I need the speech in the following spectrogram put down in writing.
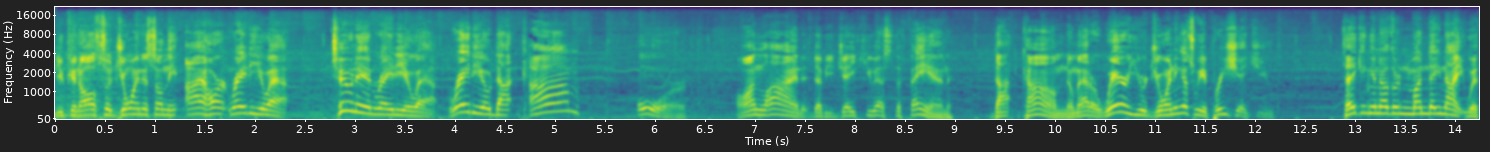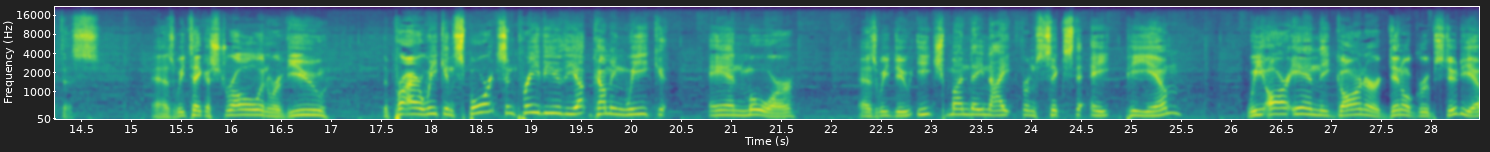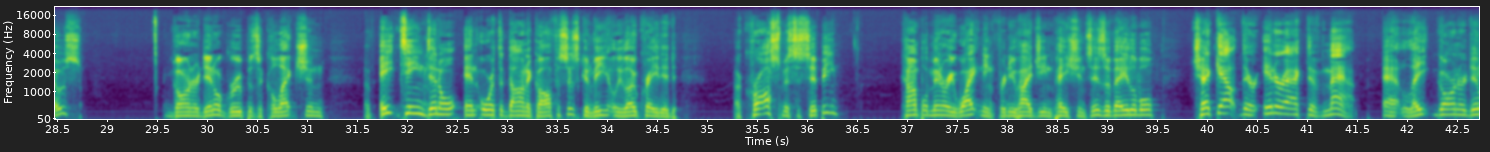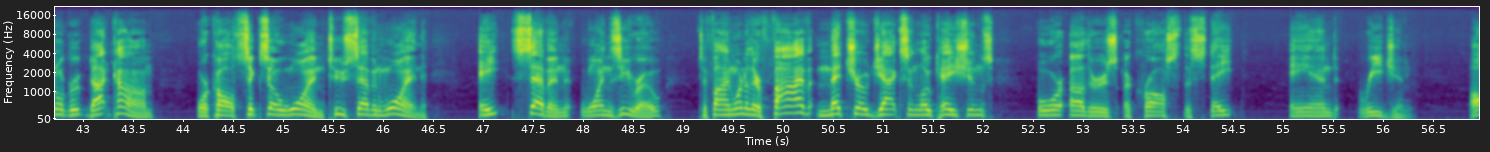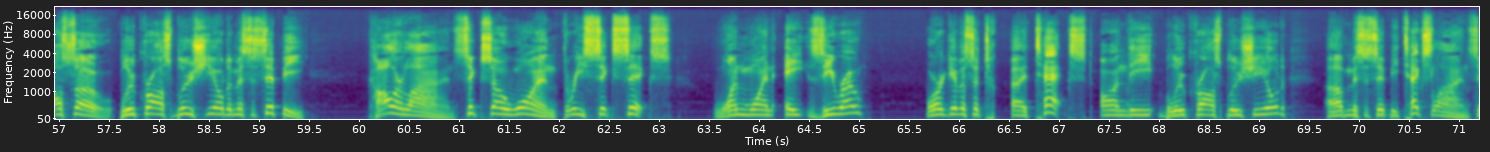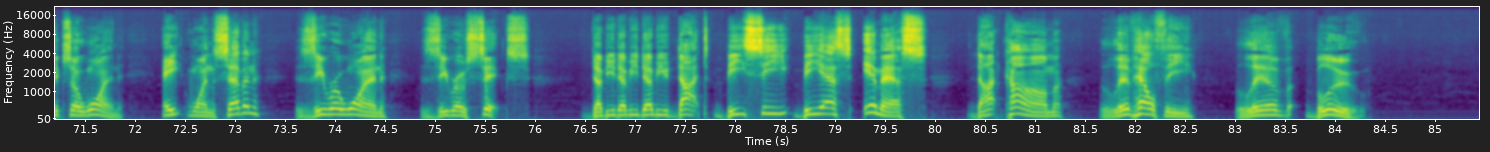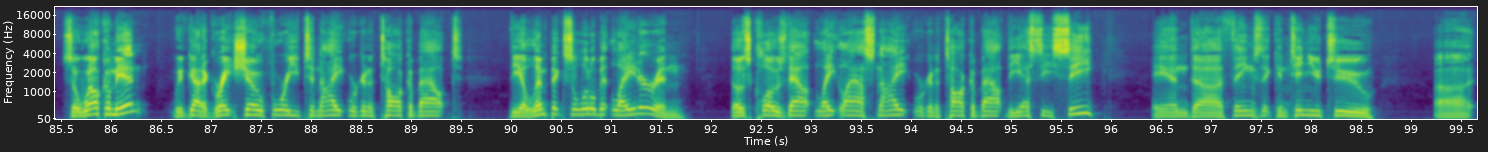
You can also join us on the iHeartRadio app, TuneIn Radio app, radio.com, or online at WJQSTheFan.com. No matter where you're joining us, we appreciate you taking another Monday night with us as we take a stroll and review the prior week in sports and preview the upcoming week and more as we do each Monday night from 6 to 8 p.m. We are in the Garner Dental Group studios. Garner Dental Group is a collection of 18 dental and orthodontic offices conveniently located across Mississippi. Complimentary whitening for new hygiene patients is available. Check out their interactive map at lakegarnerdentalgroup.com or call 601 271 8710 to find one of their five Metro Jackson locations or others across the state and region. Also, Blue Cross Blue Shield of Mississippi, caller line 601 366 1180, or give us a, t- a text on the Blue Cross Blue Shield of Mississippi text line 601 817 0106 www.bcbsms.com. Live healthy, live blue. So, welcome in. We've got a great show for you tonight. We're going to talk about the Olympics a little bit later, and those closed out late last night. We're going to talk about the SEC and uh, things that continue to uh,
